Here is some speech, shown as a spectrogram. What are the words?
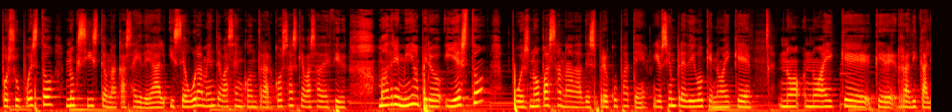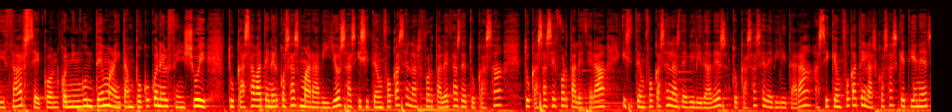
Por supuesto, no existe una casa ideal y seguro seguramente vas a encontrar cosas que vas a decir, madre mía, pero ¿y esto? Pues no pasa nada, despreocúpate. Yo siempre digo que no hay que, no, no hay que, radicalizarse con, con, ningún tema y tampoco con el feng shui. Tu casa va a tener cosas maravillosas y si te enfocas en las fortalezas de tu casa, tu casa se fortalecerá y si te enfocas en las debilidades, tu casa se debilitará. Así que enfócate en las cosas que tienes,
